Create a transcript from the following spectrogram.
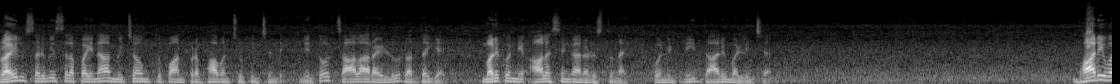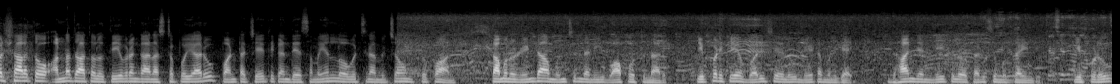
రైలు సర్వీసులపైన మిచౌంగ్ తుపాన్ ప్రభావం చూపించింది. దీంతో చాలా రైళ్ళు రద్దయ్యాయి. మరికొన్ని ఆలస్యంగా నడుస్తున్నాయి. కొన్నింటిని దారి మళ్ళించారు. భారీ వర్షాలతో అన్నదాతలు తీవ్రంగా నష్టపోయారు. పంట చేతికందే సమయంలో వచ్చిన మిచౌంగ్ తుఫాన్ తమను నిండా ముంచిందని వాపోతున్నారు. ఇప్పటికే వరి చేలు నీట మునిగాయి. ధాన్యం నీటిలో తడిసి ముద్దయింది. ఇప్పుడు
